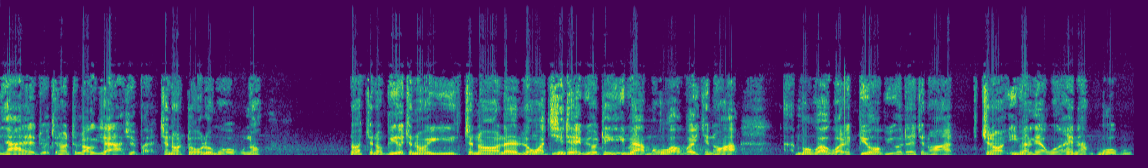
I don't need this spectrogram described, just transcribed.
များတဲ့အတွက်ကျွန်တော်ဒီလောက်ရတာဖြစ်ပါတယ်ကျွန်တော်တော်လို့မဟုတ်ဘူးเนาะเนาะကျွန်တော်ပြီးတော့ကျွန်တော်ကြီးကျွန်တော်လည်းလုံးဝဂျင်းထည့်ပြီးတော့ဒီ event မဟုတ်ပါဘူးပဲကျွန်တော်ကမဟုတ်ပါဘူးကလည်းပြောပြီးတော့လည်းကျွန်တော်ကကျွန်တော် event လေးကဝင်ခိုင်းတာမဟုတ်ဘူး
